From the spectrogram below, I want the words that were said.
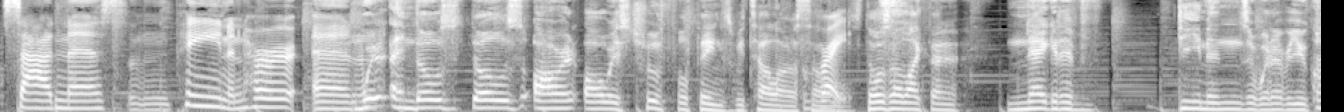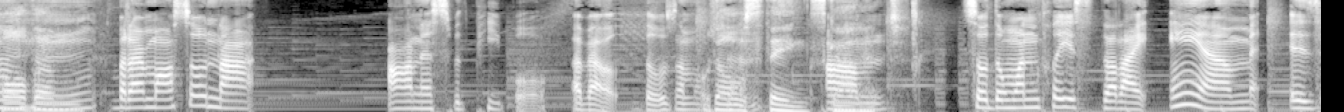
sadness and pain and hurt and We're, and those those aren't always truthful things we tell ourselves. Right. Those are like the negative demons or whatever you call them. Mhm. But I'm also not honest with people about those emotions. Those things. Got Um, it. So the one place that I am is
